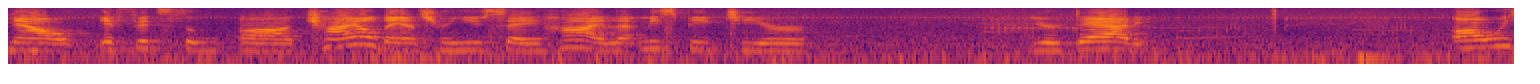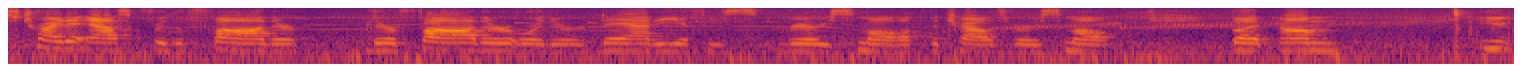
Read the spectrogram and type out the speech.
Now, if it's the uh, child answering, you say, hi, let me speak to your, your daddy. Always try to ask for the father, their father or their daddy if he's very small, if the child's very small. But um, you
